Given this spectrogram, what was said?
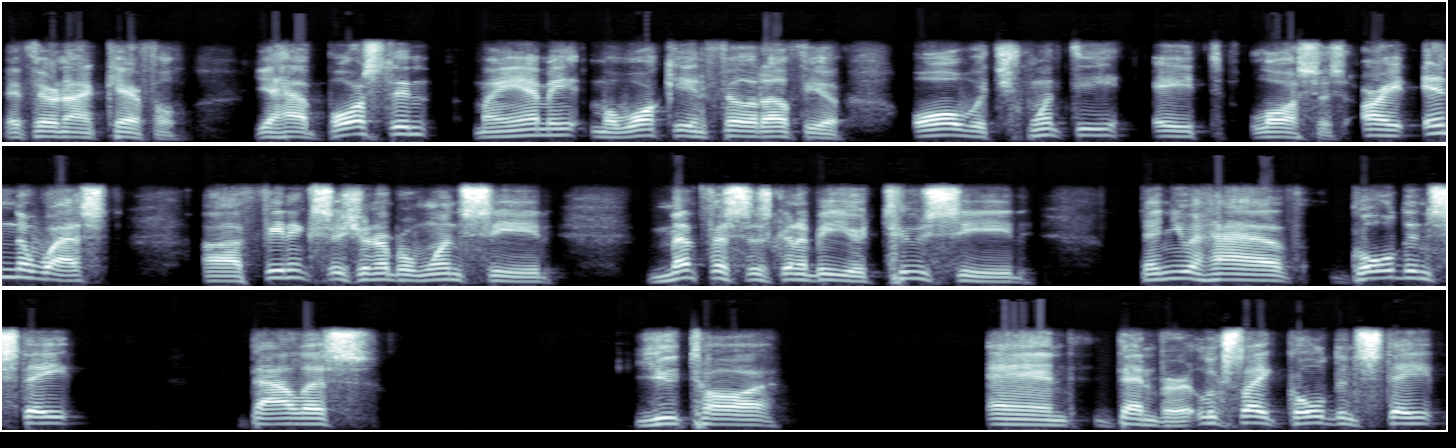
if they're not careful. You have Boston, Miami, Milwaukee, and Philadelphia, all with 28 losses. All right, in the West, uh, Phoenix is your number one seed. Memphis is going to be your two seed. Then you have Golden State, Dallas, Utah, and Denver. It looks like Golden State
